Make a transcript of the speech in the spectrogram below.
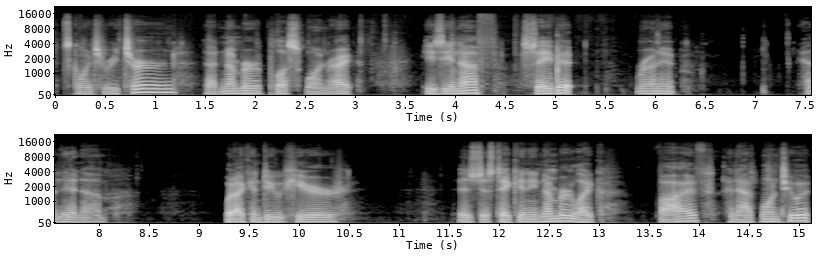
it's going to return that number plus one, right? Easy enough, save it, run it, and then um, what I can do here is just take any number like 5 and add 1 to it.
